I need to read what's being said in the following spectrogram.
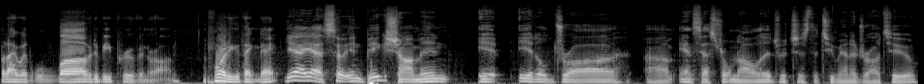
But I would love to be proven wrong. What do you think, Nate? Yeah, yeah. So in Big Shaman, it it'll draw um, ancestral knowledge, which is the two mana draw two,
